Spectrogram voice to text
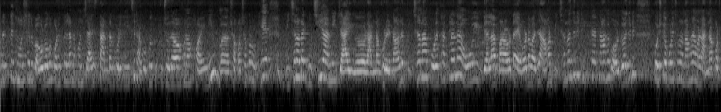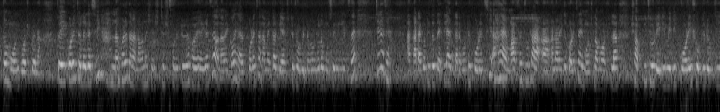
অনেকটাই তোমার সাথে বগর বগর করে ফেললাম। এখন যাই, স্নান টান করে দিয়েছি ঠাকুরকে পুজো দেওয়া এখনও হয়নি। সকাল সকাল উঠে বিছানাটা গুছিয়ে আমি যাই রান্নাঘরে। নাহলে বিছানা পড়ে থাকলে না ওই বেলা বারোটা এগারোটা বাজে। আমার বিছানা যদি ঠিকঠাক না হয় ঘর যদি পরিষ্কার পরিচ্ছন্ন না হয়, আমার রান্না করতেও মন বসবে না। তো এই করে চলে গেছি রান্নাঘরে। তো রান্নাবান্না শেষ টেষ করে টরে হয়ে গেছে। অনামিকাও হেল্প করেছে। অনামিকা গ্যাসটা চবিন টবিনগুলো মুছে নিয়েছে। ঠিক আছে? আর কাটাকুটি তো দেখলে আমি কাটাকুটি করেছি। হ্যাঁ মাছের ঝোল অনামিকা করেছে। আমি মশলা মশলা সব কিছু রেডি মেডি করে সবজি টবজি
